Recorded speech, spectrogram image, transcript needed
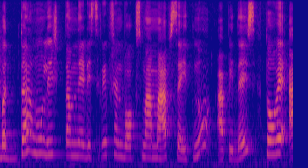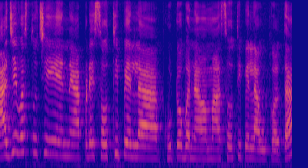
બધા હું લિસ્ટ તમને ડિસ્ક્રિપ્શન બોક્સમાં માપ સહિતનું આપી દઈશ. તો હવે આ જે વસ્તુ છે, એને આપણે સૌથી પહેલાં ઘૂંટો બનાવવામાં, સૌથી પહેલાં ઉકળતા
